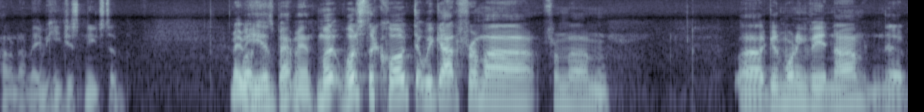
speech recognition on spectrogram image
I don't know. Maybe he just needs to. Maybe What- he is Batman. What, what's the quote that we got from uh from um uh Good Morning Vietnam? The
